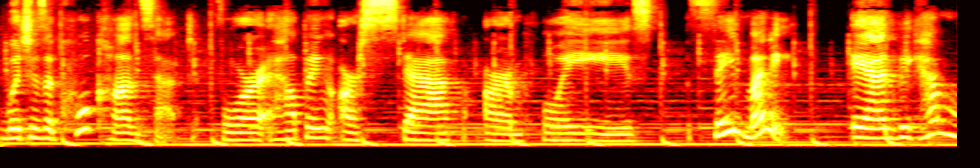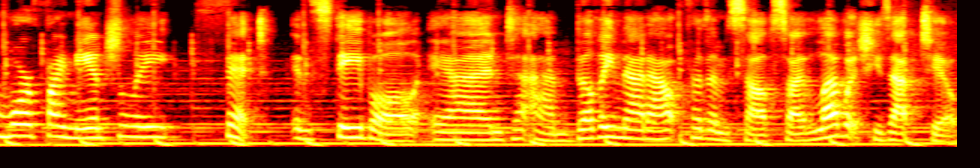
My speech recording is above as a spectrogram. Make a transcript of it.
which is a cool concept for helping our staff, our employees save money and become more financially fit and stable and um, building that out for themselves. So I love what she's up to.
